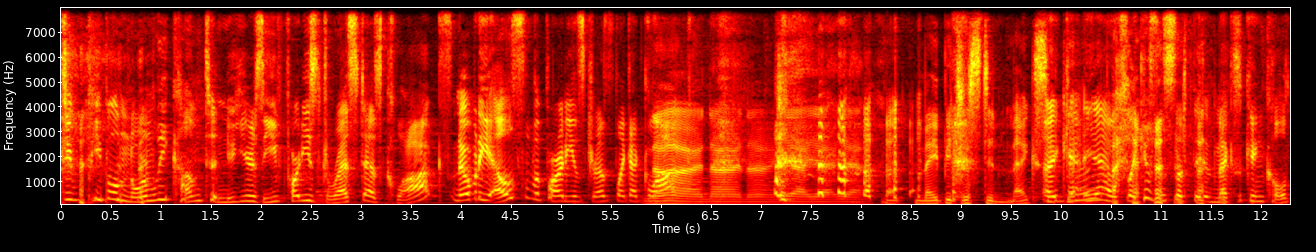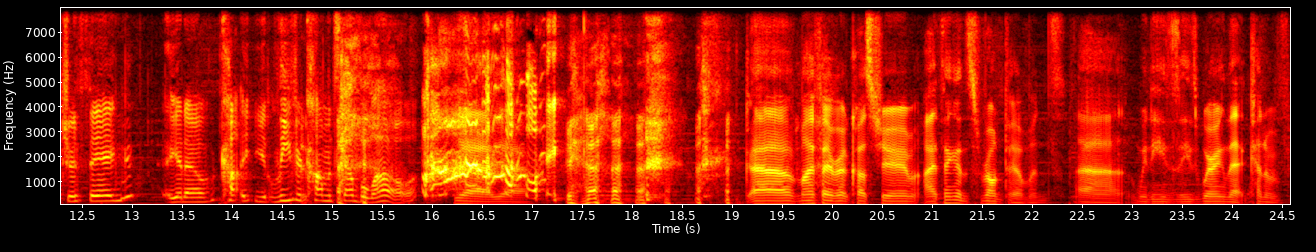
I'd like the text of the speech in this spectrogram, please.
do people normally come to New Year's Eve parties dressed as clocks? Nobody else in the party is dressed like a clock. No, no, no. Yeah, yeah, yeah. Maybe just in Mexico. get- yeah, it's like, is this a th- Mexican culture thing? You know, co- you leave your comments down below. yeah, yeah. Like, Uh, my favorite costume, I think it's Ron Perlman's. Uh, when he's he's wearing that kind of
